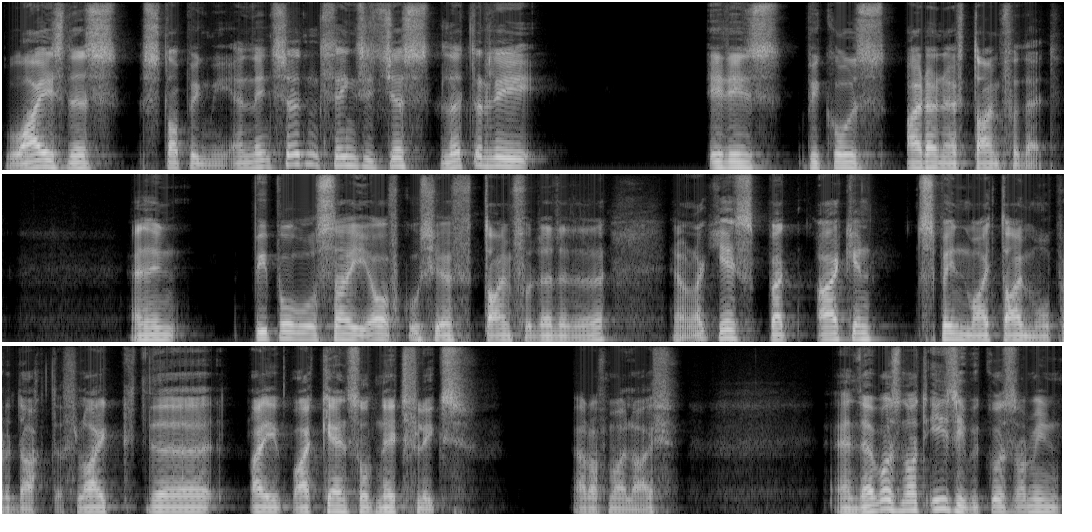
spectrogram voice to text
why is this stopping me? And then certain things, it's just literally, it is because I don't have time for that. And then people will say, oh, of course you have time for that. And I'm like, yes, but I can spend my time more productive. Like the, I, I canceled Netflix out of my life. And that was not easy because, I mean,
